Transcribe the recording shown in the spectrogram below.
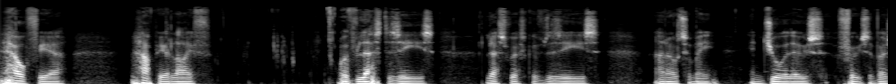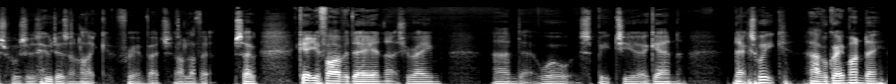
healthier, happier life with less disease, less risk of disease, and ultimately enjoy those fruits and vegetables. Who doesn't like fruit and veg? I love it. So get your five a day, and that's your aim. And we'll speak to you again next week. Have a great Monday.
